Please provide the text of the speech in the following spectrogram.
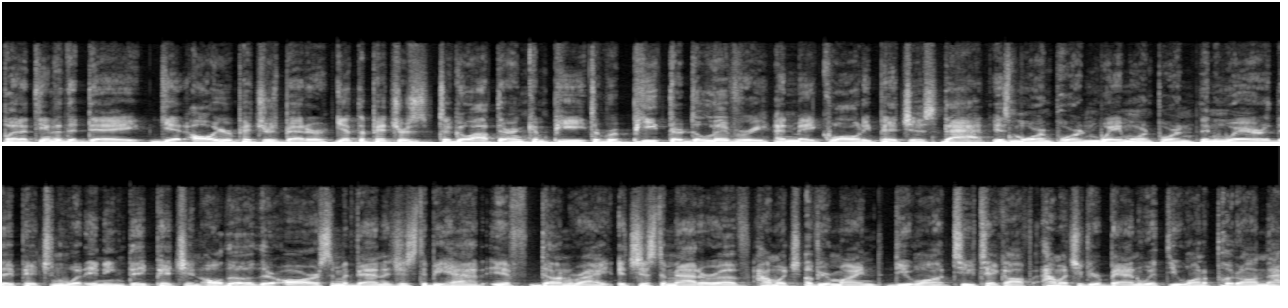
But at the end of the day, get all your pitchers better. Get the pitchers to go out there and compete, to repeat their delivery and make quality pitches. That is more important, way more important than where they pitch and what inning they pitch in. Although there are some advantages to be had if done right. It's just a matter of how much of your mind do you want to take off, how much of your bandwidth do you want to put on that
